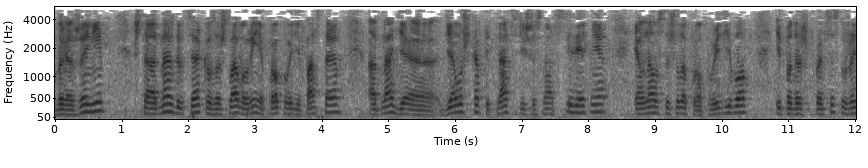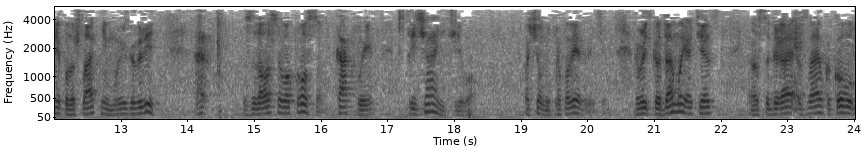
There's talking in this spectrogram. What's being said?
выражение – что однажды в церковь зашла во время проповеди пастора одна де, девушка, 15-16-летняя, и она услышала проповедь его, и подош, в конце служения подошла к нему и говорит, задалась вопросом, как вы встречаете его, о чем вы проповедуете. Говорит, когда мой отец Э, собирая, знаем, какого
